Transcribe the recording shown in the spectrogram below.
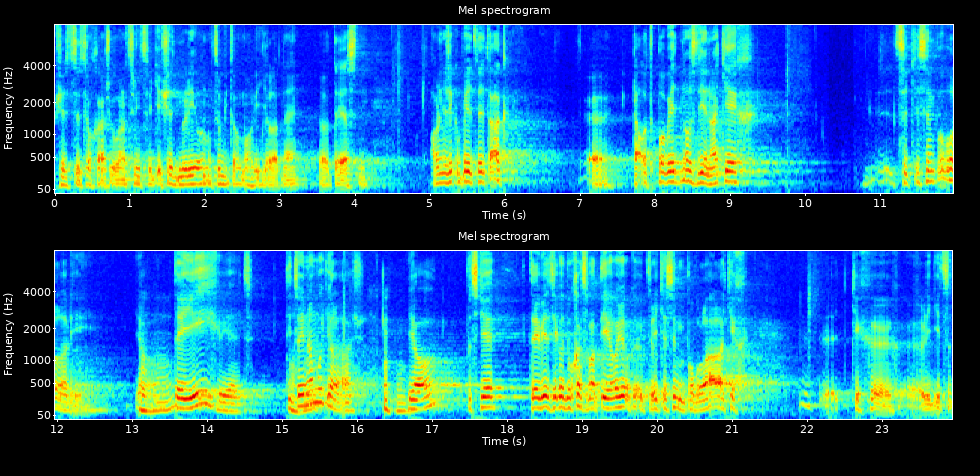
600 sochařů a na celém světě 6 milionů, co by toho mohli dělat, ne? Jo, to je jasný. A on mi řekl, že to je tak, eh, ta odpovědnost je na těch, co tě sem povolali. Jo, uh-huh. to je jejich věc. Ty to uh-huh. jenom uděláš. Uh-huh. Jo, prostě to je věc jako Ducha Svatého, který tě sem povolal a těch, těch eh, lidí, co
